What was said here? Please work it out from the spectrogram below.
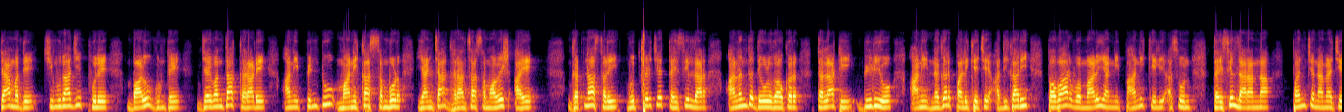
त्यामध्ये चिमुराजी फुले बाळू गुंठे जयवंता कराडे आणि पिंटू मानिका संबोड यांच्या घरांचा समावेश आहे. घटनास्थळी मुदखेडचे तहसीलदार आनंद देऊळगावकर तलाठी बीडीओ आणि नगरपालिकेचे अधिकारी पवार व माळी यांनी पाहणी केली असून तहसीलदारांना पंचनाम्याचे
